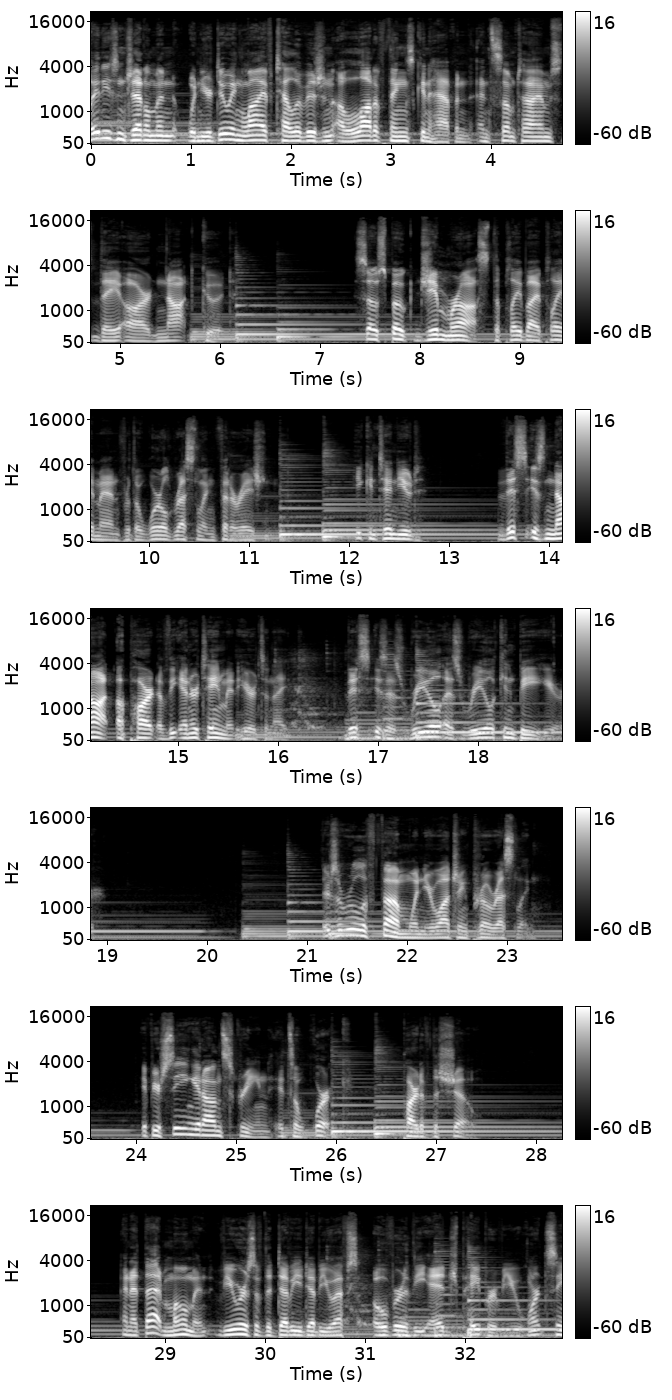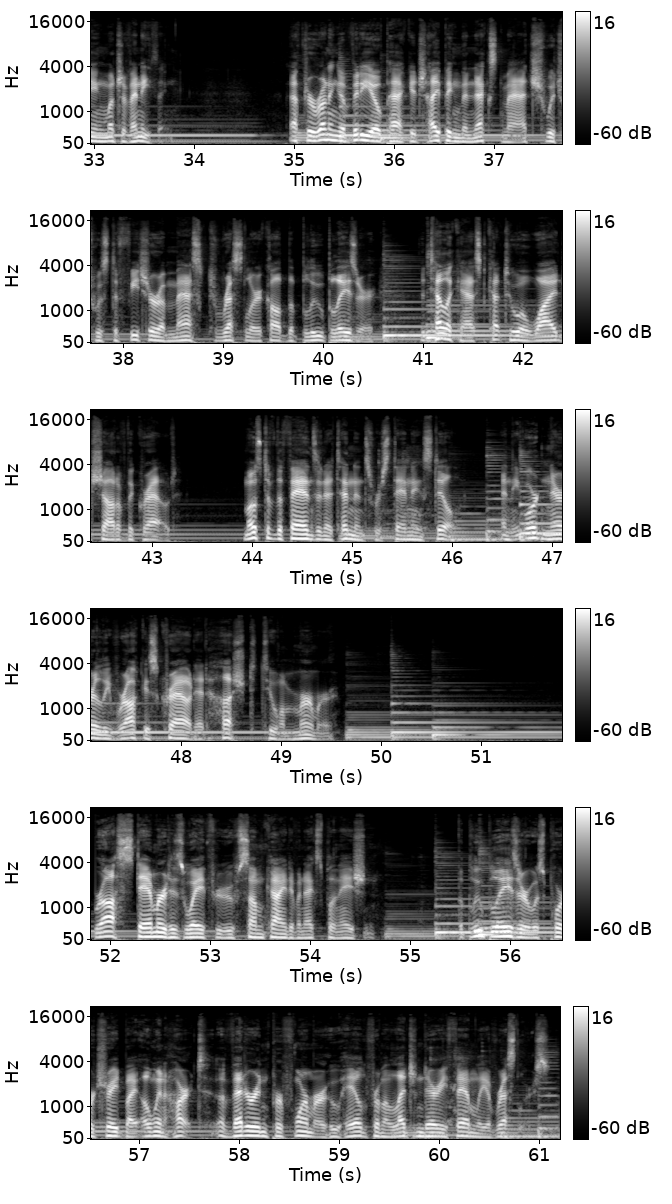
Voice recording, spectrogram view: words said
Ladies and gentlemen, when you're doing live television, a lot of things can happen, and sometimes they are not good. So spoke Jim Ross, the play by play man for the World Wrestling Federation. He continued, This is not a part of the entertainment here tonight. This is as real as real can be here. There's a rule of thumb when you're watching pro wrestling. If you're seeing it on screen, it's a work, part of the show. And at that moment, viewers of the WWF's Over the Edge pay per view weren't seeing much of anything. After running a video package hyping the next match, which was to feature a masked wrestler called the Blue Blazer, the telecast cut to a wide shot of the crowd. Most of the fans in attendance were standing still, and the ordinarily raucous crowd had hushed to a murmur. Ross stammered his way through some kind of an explanation. The Blue Blazer was portrayed by Owen Hart, a veteran performer who hailed from a legendary family of wrestlers.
